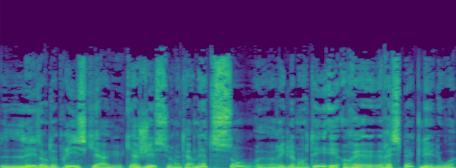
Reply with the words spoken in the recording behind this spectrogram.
les entreprises qui, agissent sur Internet sont euh, réglementées et respectent les lois.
